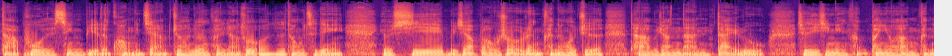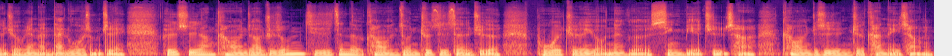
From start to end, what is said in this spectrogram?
打破了性别的框架。就很多人可能讲说，哦，这是同志电影，有些比较保守的人可能会觉得他比较难带入，就是异性恋朋友他们可能就比较难带入或什么之类。可是实际上看完之后，就说，嗯，其实真的看完之后，你就是真的觉得不会觉得有那个性别之差。看完就是你就看了一场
